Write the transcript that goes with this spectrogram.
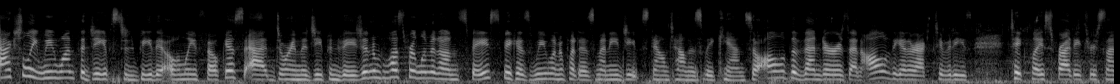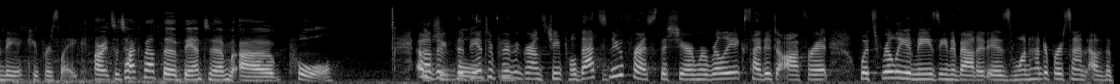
Actually, we want the Jeeps to be the only focus at during the Jeep invasion. And plus, we're limited on space because we want to put as many Jeeps downtown as we can. So all of the vendors and all of the other activities take place Friday through Sunday at Coopers Lake. All right, so talk about the Bantam uh, pool. Oh, the, the Bantam Proving Grounds Jeep Pull. That's new for us this year, and we're really excited to offer it. What's really amazing about it is 100% of the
